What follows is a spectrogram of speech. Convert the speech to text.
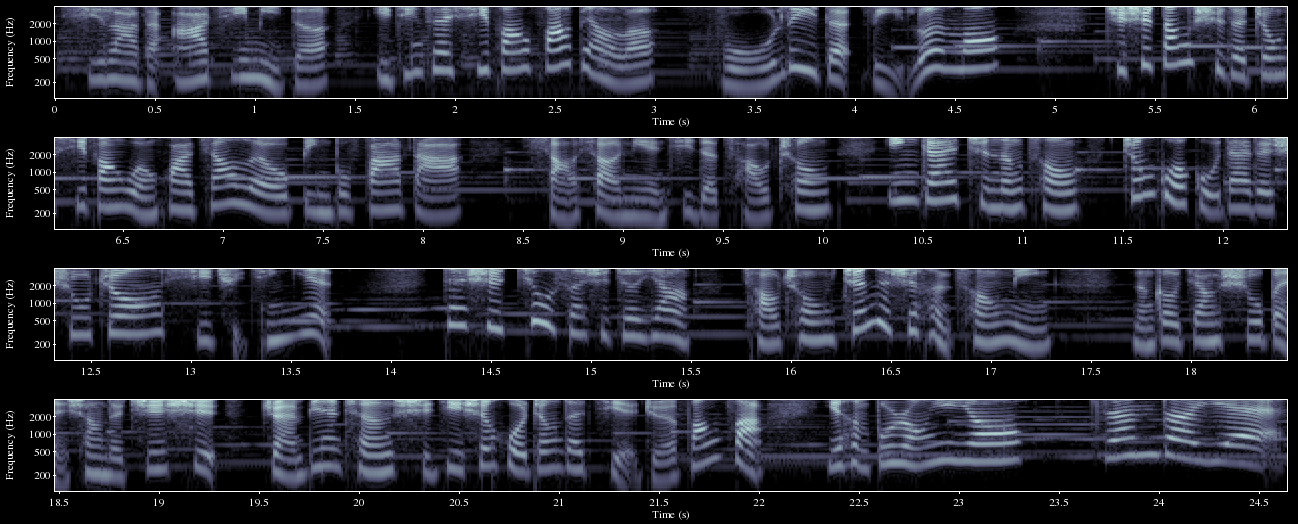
希腊的阿基米德已经在西方发表了浮力的理论喽。只是当时的中西方文化交流并不发达。小小年纪的曹冲应该只能从中国古代的书中吸取经验，但是就算是这样，曹冲真的是很聪明，能够将书本上的知识转变成实际生活中的解决方法，也很不容易哟。真的耶，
